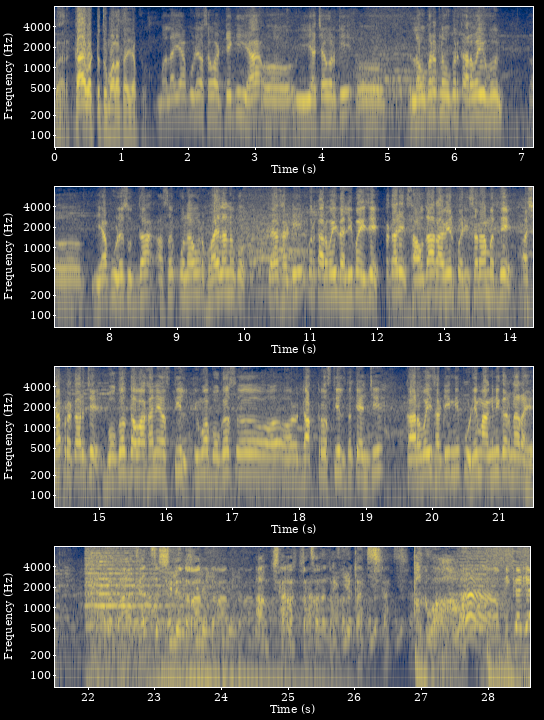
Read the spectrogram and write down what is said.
बरं काय वाटतं तुम्हाला त्याच्या मला यापुढे असं वाटते की या अ, याच्यावरती अ, लवकरात लवकर कारवाई होऊन अ, यापुढे सुद्धा असं कोणावर व्हायला नको त्यासाठी लवकर कारवाई झाली पाहिजे. प्रकारे सावदा रावेर परिसरामध्ये अशा प्रकारचे बोगस दवाखाने असतील किंवा बोगस डॉक्टर असतील तर त्यांची कारवाईसाठी मी पुढे मागणी करणार आहे. राजांचं शिलेदार आमच्या रक्ताचा रंग एकाच. भगवा. भिगड्या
